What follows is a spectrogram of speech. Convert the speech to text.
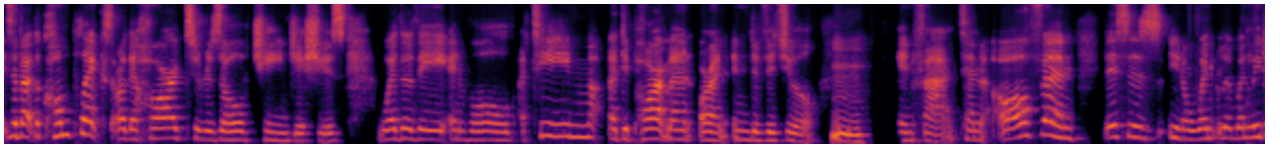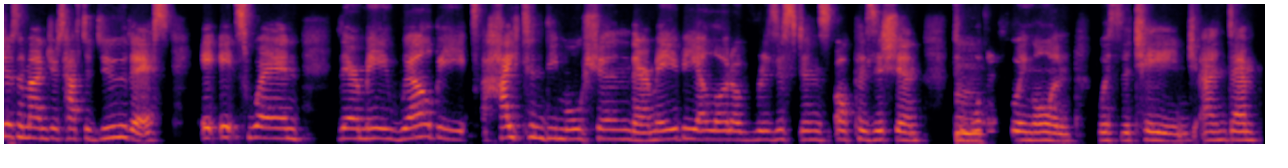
it's about the complex or the hard to resolve change issues, whether they involve a team, a department, or an individual. Mm in fact and often this is you know when when leaders and managers have to do this it, it's when there may well be heightened emotion there may be a lot of resistance opposition to mm. what is going on with the change and um,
